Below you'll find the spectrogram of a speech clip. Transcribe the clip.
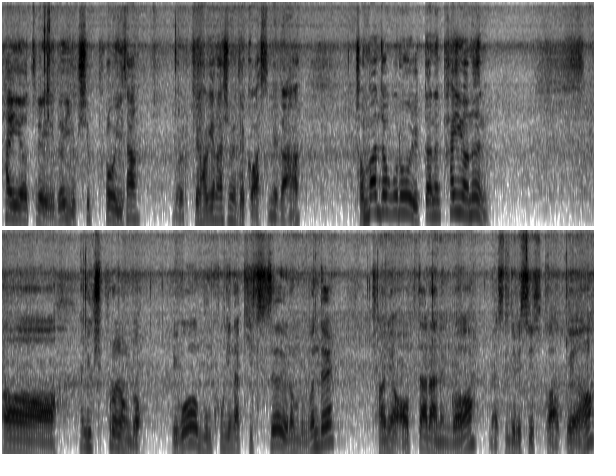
타이어 트레이드 60% 이상 뭐 이렇게 확인하시면 될 것 같습니다. 전반적으로 일단은 타이어는 어, 한 60% 정도 그리고 문콕이나 기스 이런 부분들 전혀 없다라는 거 말씀드릴 수 있을 것 같고요.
